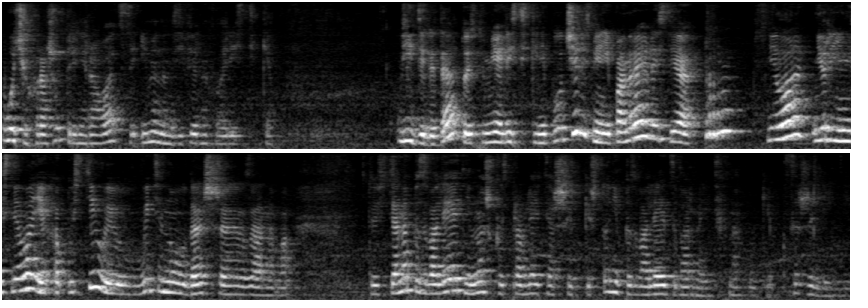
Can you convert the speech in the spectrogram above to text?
очень хорошо тренироваться именно на зефирной флористике. Видели, да? То есть у меня листики не получились, мне не понравились, я сняла, вернее, не сняла, я их опустила и вытянула дальше заново. То есть она позволяет немножко исправлять ошибки, что не позволяет заварные технологии, к сожалению.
